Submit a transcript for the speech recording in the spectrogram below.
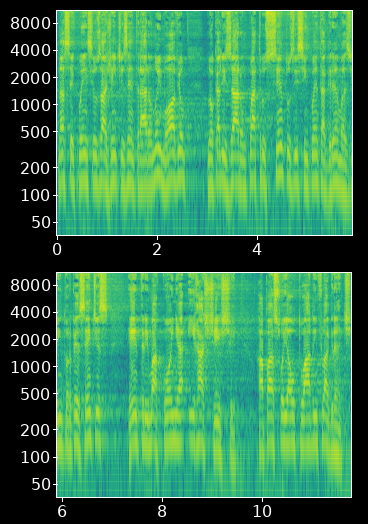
Na sequência, os agentes entraram no imóvel, localizaram 450 gramas de entorpecentes entre maconha e rachixe. O rapaz foi autuado em flagrante.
